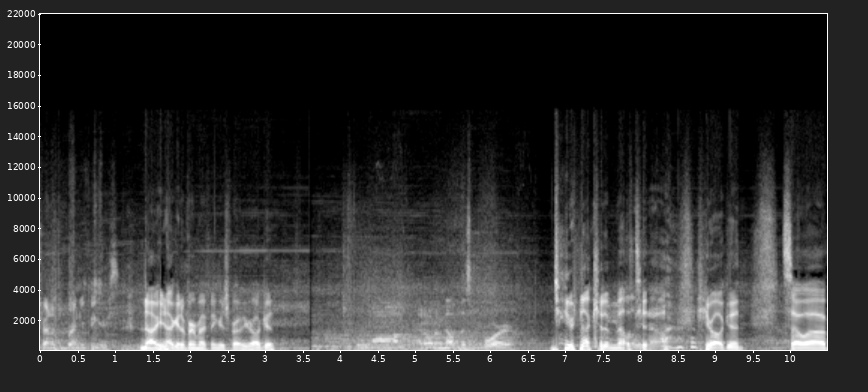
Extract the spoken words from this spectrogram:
Try not to burn your fingers. No, you're not gonna burn my fingers, bro. You're all good. I don't want to melt this pour. You're not gonna melt you it. know? You're all good. So, uh,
